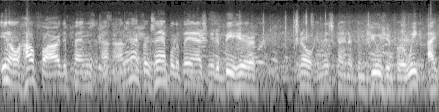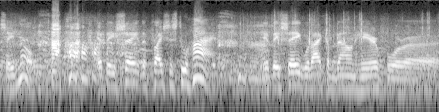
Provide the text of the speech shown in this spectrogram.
you know, how far depends. I mean, for example, if they asked me to be here, you know, in this kind of confusion for a week, I'd say no. if they say the price is too high, if they say, would I come down here for uh,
